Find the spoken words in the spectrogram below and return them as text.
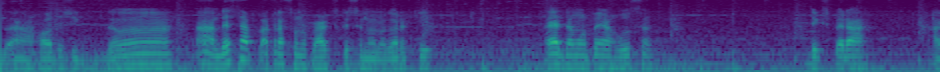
Da roda gigante. Ah, dessa atração no parque, esqueci o nome agora aqui. É, da montanha russa. Tem que esperar a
